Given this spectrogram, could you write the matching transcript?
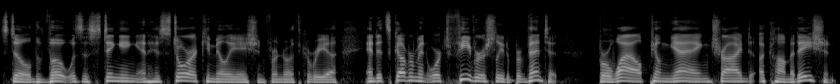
Still, the vote was a stinging and historic humiliation for North Korea, and its government worked feverishly to prevent it. For a while, Pyongyang tried accommodation.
